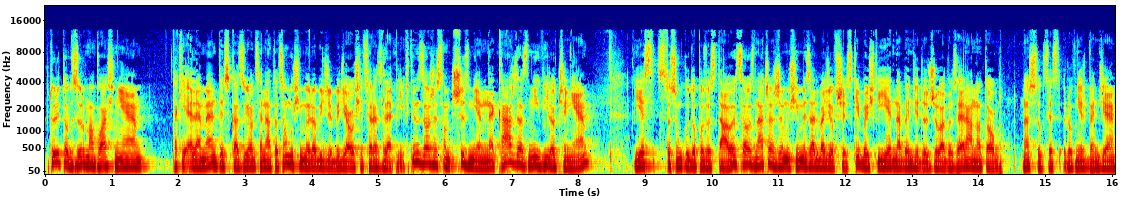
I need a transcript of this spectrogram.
który to wzór ma właśnie takie elementy wskazujące na to, co musimy robić, żeby działo się coraz lepiej. W tym wzorze są trzy zmienne, każda z nich w iloczynie jest w stosunku do pozostałych, co oznacza, że musimy zadbać o wszystkie, bo jeśli jedna będzie dożyła do zera, no to nasz sukces również będzie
